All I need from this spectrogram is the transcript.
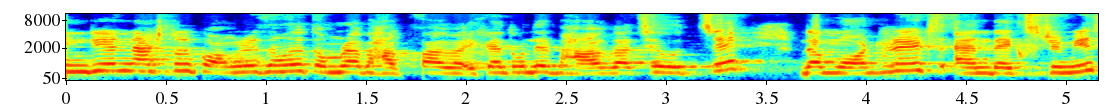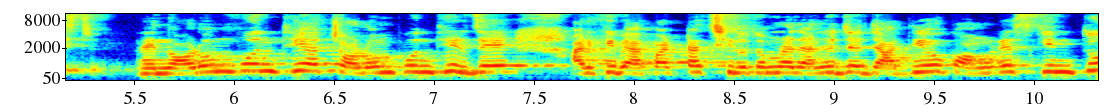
ইন্ডিয়ান ন্যাশনাল কংগ্রেসের মধ্যে তোমরা ভাগ পাবে। এখানে তোমাদের ভাগ আছে হচ্ছে the moderates and the extremist নরমপন্থী আর চরমপন্থীর যে আর কি ব্যাপারটা ছিল, তোমরা জানো যে জাতীয় কংগ্রেস কিন্তু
